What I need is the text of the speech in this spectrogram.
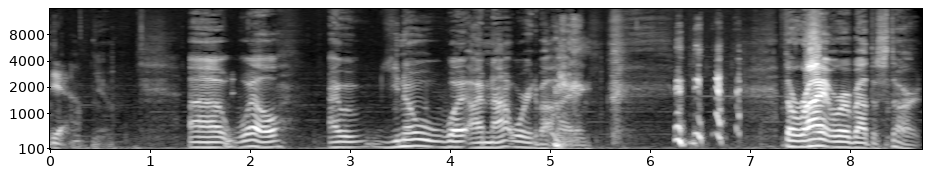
Yeah. Yeah. Uh, well, I you know what I'm not worried about hiding. the riot we're about to start.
